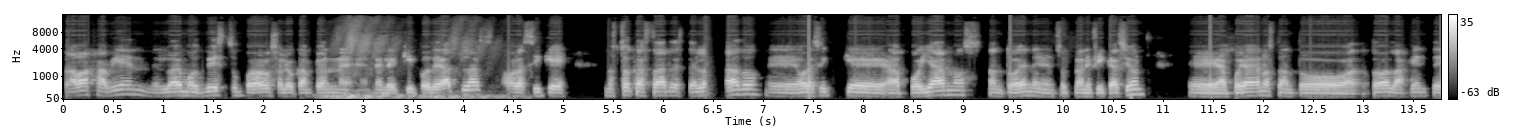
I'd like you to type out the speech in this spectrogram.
Trabaja bien, lo hemos visto, por algo salió campeón en el equipo de Atlas. Ahora sí que nos toca estar de este lado. Eh, ahora sí que apoyarnos tanto en, en su planificación, eh, apoyarnos tanto a toda la gente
